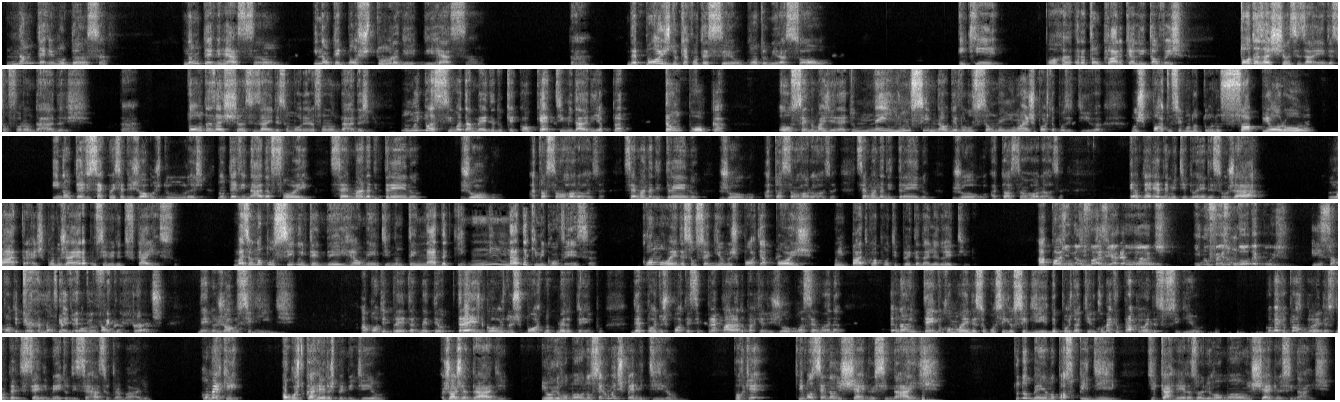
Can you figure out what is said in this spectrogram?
não teve mudança, não teve reação e não tem postura de, de reação. Tá? Depois do que aconteceu contra o Mirassol, em que, porra, era tão claro que ali talvez todas as chances a Anderson foram dadas, tá? Todas as chances a Anderson Moreira foram dadas muito acima da média do que qualquer time daria para tão pouca ou sendo mais direto, nenhum sinal de evolução, nenhuma resposta positiva. O esporte no segundo turno só piorou. E não teve sequência de jogos duras, não teve nada. Foi semana de treino, jogo atuação horrorosa. Semana de treino, jogo, atuação horrorosa. Semana de treino, jogo, atuação horrorosa. Eu teria demitido o Anderson já lá atrás, quando já era possível identificar isso. Mas eu não consigo entender e realmente não tem nada que nem nada que me convença como o Anderson seguiu no esporte após o empate com a Ponte Preta na Ilha do Retiro. Após e um não fazia gol antes e não fez um gol depois. Isso, a Ponte Preta não fez gol nos jogos antes nem nos jogos seguintes. A Ponte Preta meteu três gols do esporte no primeiro tempo. Depois do esporte ter se preparado para aquele jogo uma semana. Eu não entendo como o Anderson conseguiu seguir depois daquilo. Como é que o próprio Anderson seguiu? Como é que o próprio Anderson não teve discernimento de encerrar seu trabalho? Como é que Augusto Carreiras permitiu? Jorge Andrade, Yuri Romão. Não sei como eles permitiram. Porque que você não enxergue os sinais, tudo bem, eu não posso pedir que Carreiras ou Romão enxerguem os sinais.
